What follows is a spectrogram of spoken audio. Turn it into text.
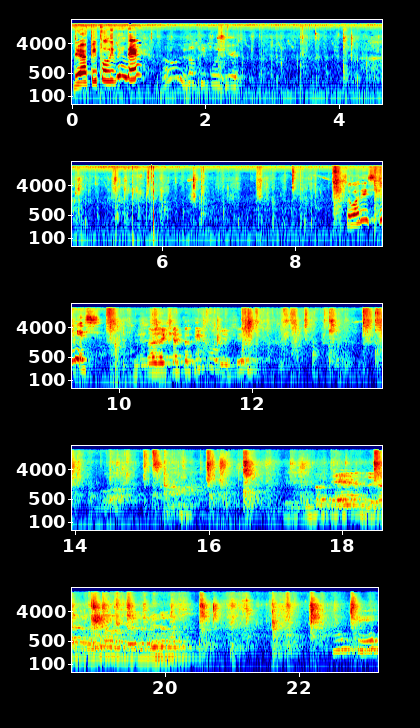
There are people living there? No, there's no people in here. So what is this? This is how they kept the people, you see. You sit up there, look out the windows, there's the windows. Okay.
